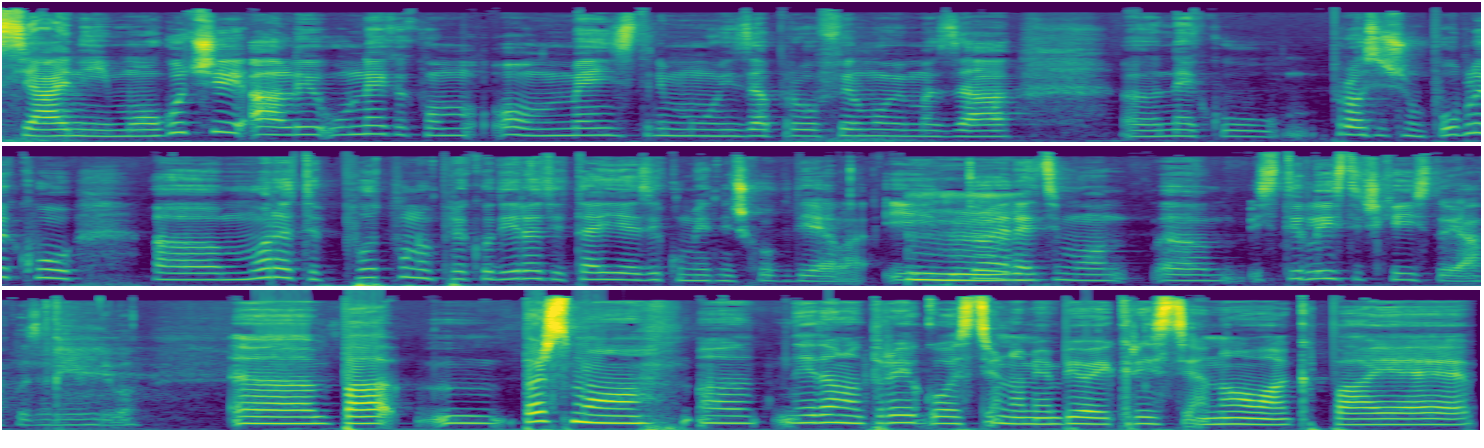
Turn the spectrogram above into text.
sjajni i mogući, ali u nekakvom ovom mainstreamu i zapravo filmovima za neku prosječnu publiku, e, morate potpuno prekodirati taj jezik umjetničkog dijela. I to je mhm. recimo e, stilistički isto jako zanimljivo. Pa, baš smo, jedan od prvih gostiju nam je bio i Kristijan Novak, pa je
